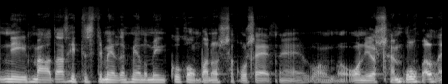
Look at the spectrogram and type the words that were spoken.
niin, mä otan sitten sitä mieltä mieluummin kokoonpanossa kuin se, että ne on, on jossain muualla.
